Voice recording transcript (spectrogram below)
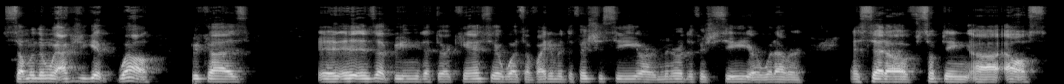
some of them will actually get well because it, it ends up being that their cancer was a vitamin deficiency or mineral deficiency or whatever, instead of something uh, else,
